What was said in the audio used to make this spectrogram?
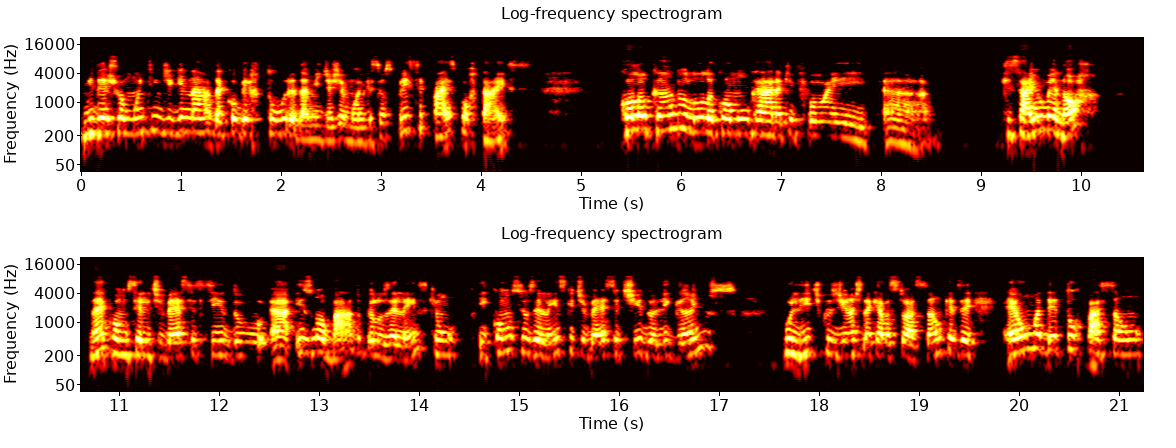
me deixou muito indignada a cobertura da mídia hegemônica, são os principais portais, colocando o Lula como um cara que foi, uh, que saiu menor, né, como se ele tivesse sido uh, esnobado pelo Zelensky, um, e como se o Zelensky tivesse tido ali ganhos políticos diante daquela situação, quer dizer, é uma deturpação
